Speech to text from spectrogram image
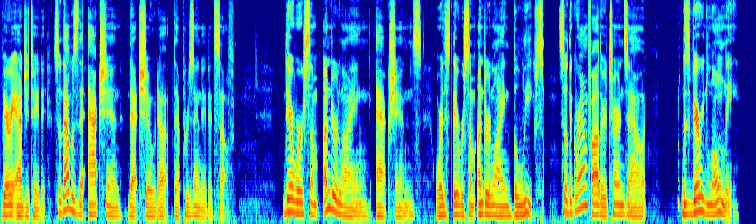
very agitated. So that was the action that showed up, that presented itself there were some underlying actions or there were some underlying beliefs. So the grandfather, it turns out, was very lonely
